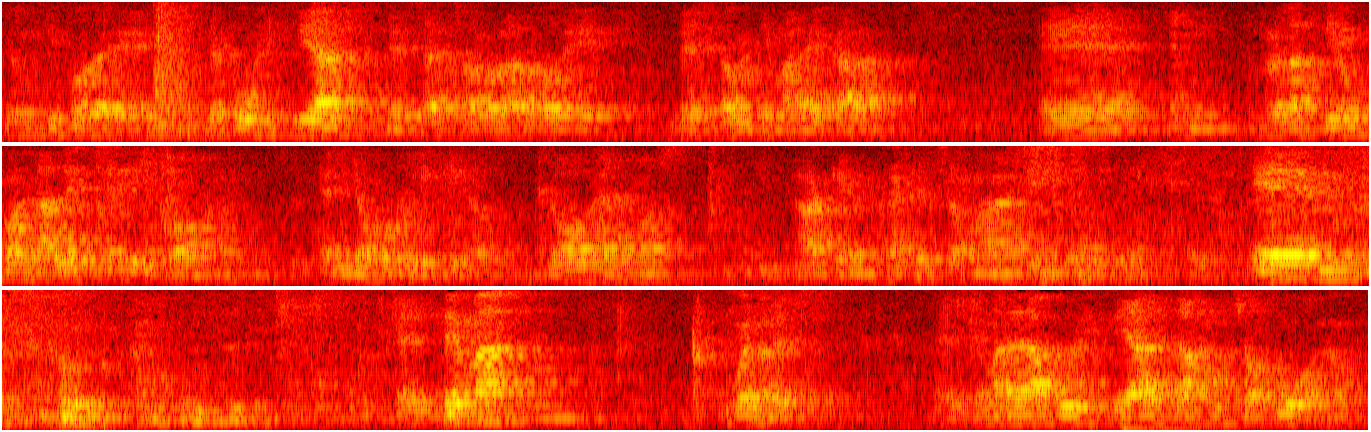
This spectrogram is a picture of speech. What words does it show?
de un tipo de, publicidad que se ha hecho a lo largo de, de esta última década eh, en relación con la leche y con el yogur líquido. Luego veremos a qué, a qué más eh, El tema, bueno, es el tema de la publicidad da mucho jugo, ¿no?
